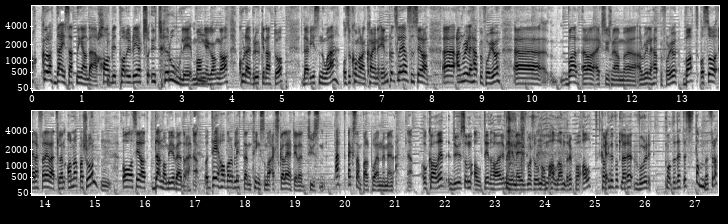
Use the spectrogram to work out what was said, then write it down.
Akkurat de setningene der har blitt parodiert så utrolig Mm. mange ganger, hvor de bruker nettopp De viser noe, og så kommer han Kaine inn plutselig, og så sier han I'm really happy for you, but Excuse me, I'm, I'm really happy for you, but Og så refererer jeg til en annen person og sier at den var mye bedre. Mm. Ja. Og det har bare blitt en ting som har ekskalert i det tusen. Et eksempel på en meme. Ja. Og Khalid, du som alltid har mye mer informasjon om alle andre på alt, kan ikke du forklare hvor på en måte, dette stammer fra?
